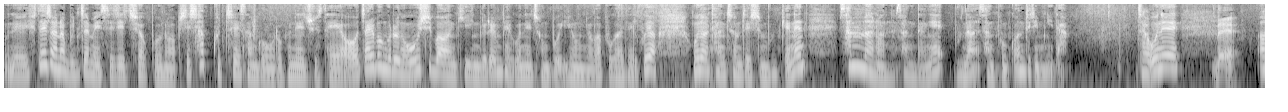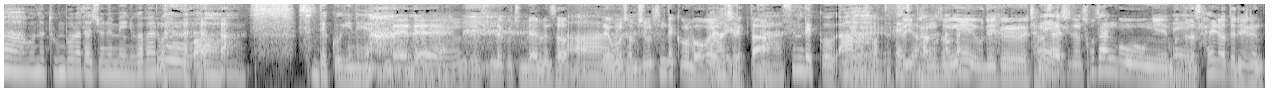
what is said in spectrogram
오늘 휴대전화 문자메시지 지역번호 없이 샵 9730으로 보내주세요. 짧은 글은 50원, 긴 글은 100원의 정보 이용료가 부과되고요. 오늘 당첨되신 분께는 3만 원 상당의 문화상품권 드립니다. 자 오늘 네. 아 오늘 돈 벌어다 주는 메뉴가 바로 아, 순대국이네요. 네네. 오늘 순대국 준비하면서 아. 네, 오늘 점심은 순대국을 먹어야 아, 되겠다. 좋다. 순대국. 아, 네. 어떡하죠? 이 방송이 우리 그 장사하시는 소상공인 네. 분들을 살려드리는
